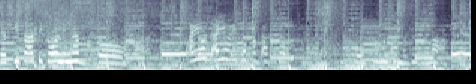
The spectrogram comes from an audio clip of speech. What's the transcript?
Maakyat kita ate Connie nga to. Ayaw, ayaw ito pag-akyat. Ay, kung ano, di ba maakyat?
